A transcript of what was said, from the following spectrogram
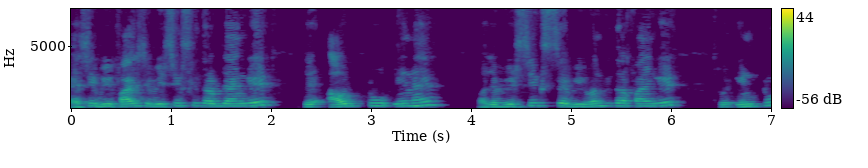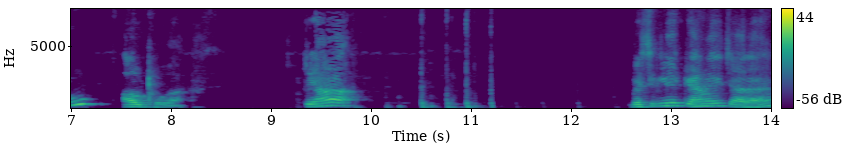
ऐसे V5 से V6 की तरफ़ जाएँगे तो आउट टू इन है, और जब V6 से V1 की तरफ़ आएँगे तो इन टू आउट होगा। तो यहाँ बेसिकली कहना ही चाह रहा है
